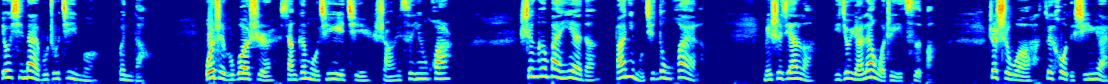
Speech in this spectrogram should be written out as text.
优喜耐不住寂寞，问道。我只不过是想跟母亲一起赏一次樱花，深更半夜的把你母亲冻坏了，没时间了，你就原谅我这一次吧。这是我最后的心愿。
